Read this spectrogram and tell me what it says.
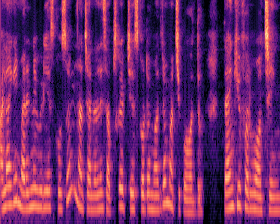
అలాగే మరిన్ని వీడియోస్ కోసం నా ఛానల్ని సబ్స్క్రైబ్ చేసుకోవటం మాత్రం మర్చిపోవద్దు. థ్యాంక్ ఫర్ వాచింగ్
